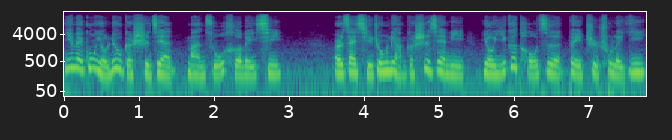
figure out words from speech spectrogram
因为共有六个事件满足和为七，而在其中两个事件里有一个骰子被掷出了一。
